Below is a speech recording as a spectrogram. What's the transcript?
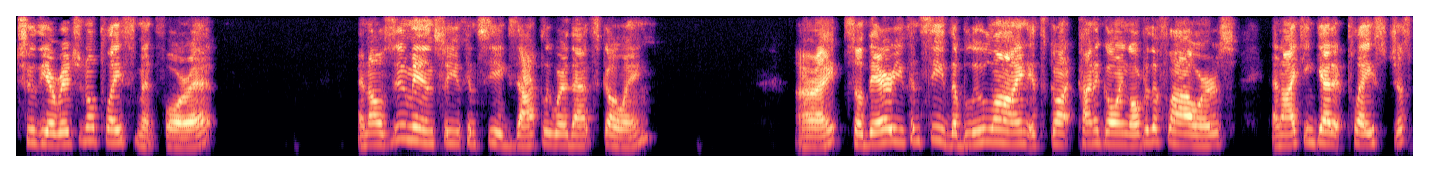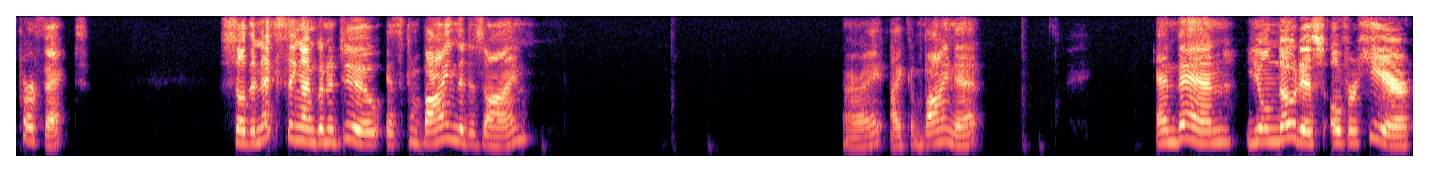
to the original placement for it. And I'll zoom in so you can see exactly where that's going. All right. So there you can see the blue line. It's got kind of going over the flowers and I can get it placed just perfect. So the next thing I'm going to do is combine the design. All right. I combine it. And then you'll notice over here,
